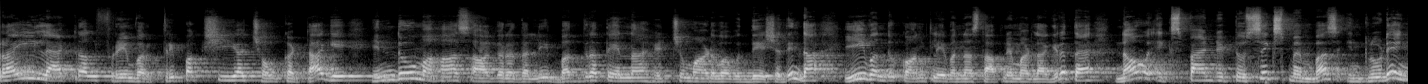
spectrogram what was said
ಟ್ರೈಲ್ಯಾಟ್ರಲ್ ಫ್ರೇಮ್ ವರ್ಕ್ ತ್ರಿಪಕ್ಷೀಯ ಚೌಕಟ್ಟಾಗಿ ಹಿಂದೂ ಮಹಾಸಾಗರದಲ್ಲಿ ಭದ್ರತೆಯನ್ನು ಹೆಚ್ಚು ಮಾಡುವ ಉದ್ದೇಶದಿಂದ ಈ ಒಂದು ಕಾನ್ಕ್ಲೇವ್ ಅನ್ನ ಸ್ಥಾಪನೆ ಮಾಡಲಾಗಿರುತ್ತೆ. ನಾವು expanded to six members including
